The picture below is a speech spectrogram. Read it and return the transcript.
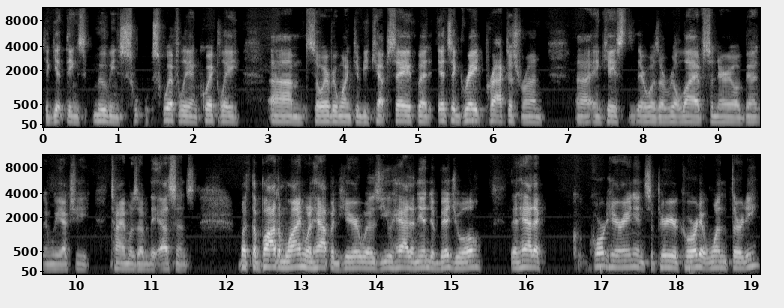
to get things moving sw- swiftly and quickly um, so everyone can be kept safe. But it's a great practice run uh, in case there was a real live scenario event and we actually, time was of the essence. But the bottom line, what happened here was you had an individual that had a court hearing in Superior Court at 1:30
